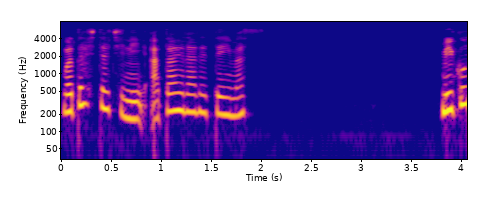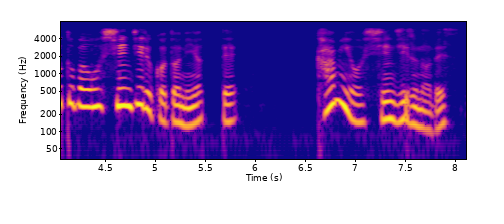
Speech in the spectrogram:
私たちに与えられています。御言葉を信じることによって、神を信じるのです。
